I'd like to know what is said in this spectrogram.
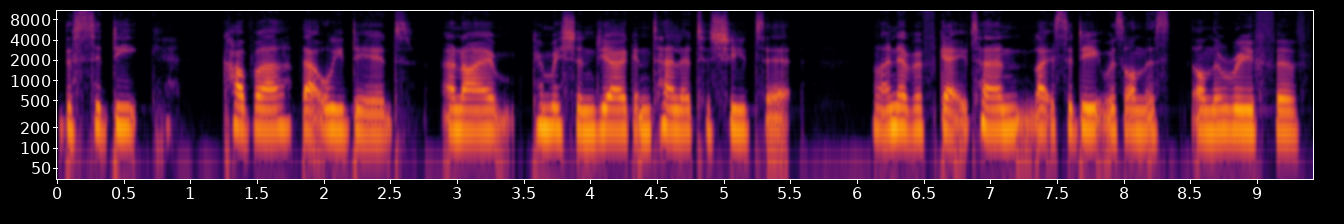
the Sadiq cover that we did, and I commissioned Juergen Teller to shoot it. And I never forget. It turned like Sadiq was on this on the roof of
